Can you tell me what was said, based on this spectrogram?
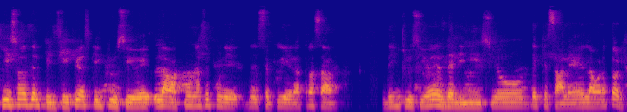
quiso desde el principio es que inclusive la vacuna se, se pudiera trazar de inclusive desde el inicio de que sale del laboratorio.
